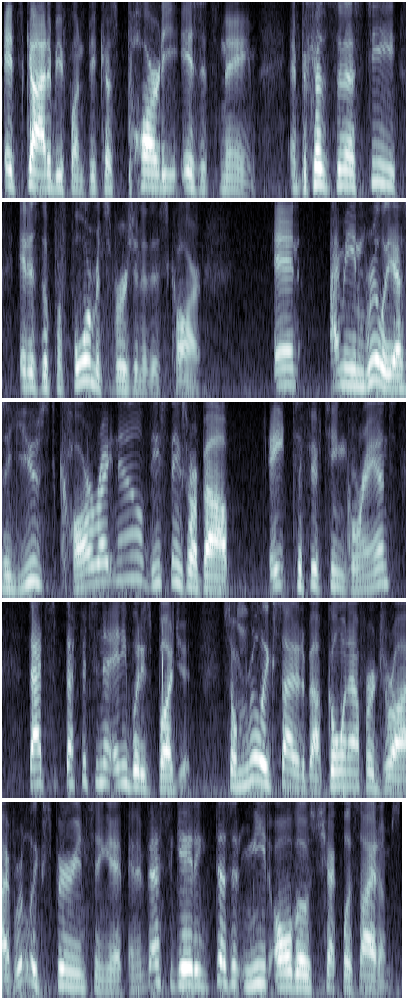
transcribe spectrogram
It's got to be fun because party is its name. And because it's an ST, it is the performance version of this car. And I mean, really, as a used car right now, these things are about eight to 15 grand. That's, that fits into anybody's budget. So I'm really excited about going out for a drive, really experiencing it, and investigating doesn't meet all those checklist items.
